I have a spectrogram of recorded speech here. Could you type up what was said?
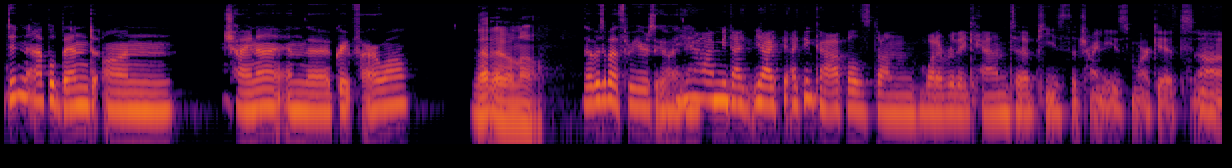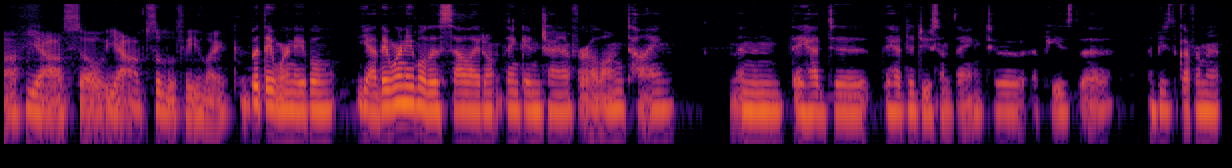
didn't Apple bend on China and the Great Firewall? That I don't know. That was about 3 years ago, I think. Yeah, I mean, I yeah, I, th- I think Apple's done whatever they can to appease the Chinese market. Uh, yeah, so yeah, absolutely. Like, but they weren't able yeah they weren't able to sell i don't think in china for a long time and then they had to they had to do something to appease the appease the government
